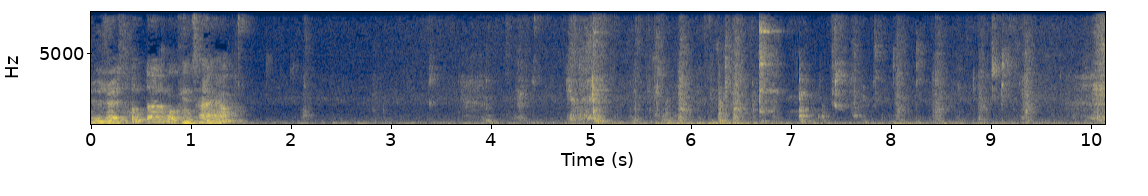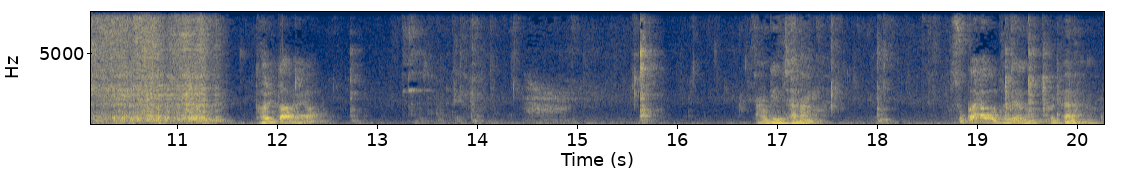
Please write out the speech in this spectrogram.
요즘에 손 떠는 거 괜찮아요? 덜 떨어요? 안 괜찮아? 숟가락으로 드세요. 불편하면.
